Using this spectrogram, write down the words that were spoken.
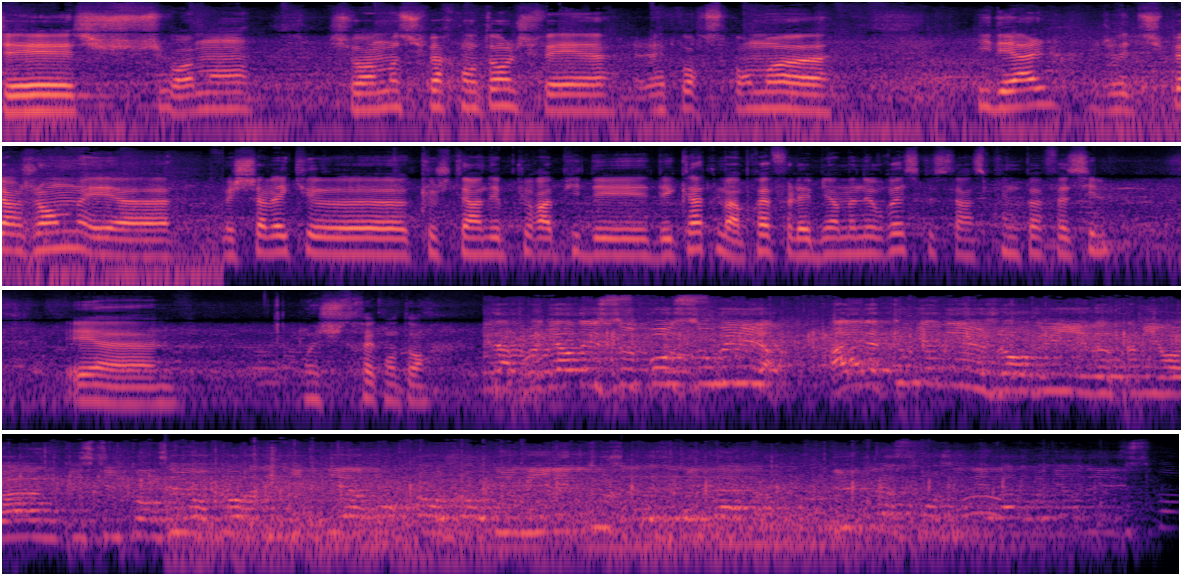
Je suis vraiment, je suis vraiment super content. Je fais la course pour moi euh, idéale. J'avais de super jambes, et, euh, mais je savais que, que j'étais un des plus rapides des, des quatre. Mais après, il fallait bien manœuvrer parce que c'est un sprint pas facile. Et euh, ouais, je suis très content. Regardez ce beau sourire ah, Il a tout gagné aujourd'hui, notre ami Warren, puisqu'il continue encore un équipier important aujourd'hui,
